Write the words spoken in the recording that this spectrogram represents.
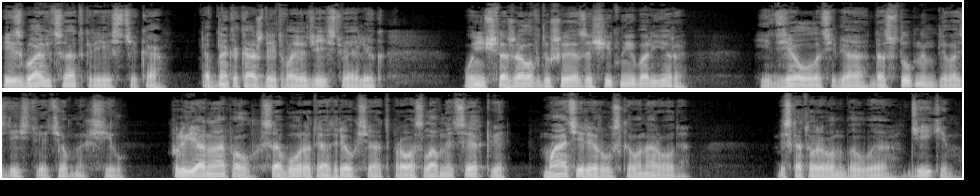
избавиться от крестика. Однако каждое твое действие, Олег, уничтожало в душе защитные барьеры — и делала тебя доступным для воздействия темных сил. Плюя на пол собора, ты отрекся от православной церкви, матери русского народа, без которой он был бы диким,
